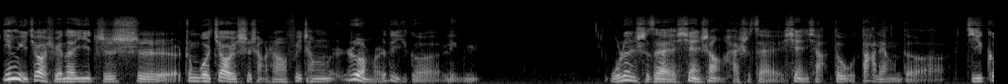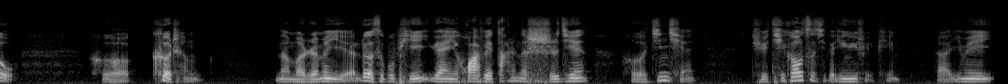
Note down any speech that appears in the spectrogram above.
英语教学呢，一直是中国教育市场上非常热门的一个领域。无论是在线上还是在线下，都有大量的机构和课程。那么人们也乐此不疲，愿意花费大量的时间和金钱去提高自己的英语水平。啊，因为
